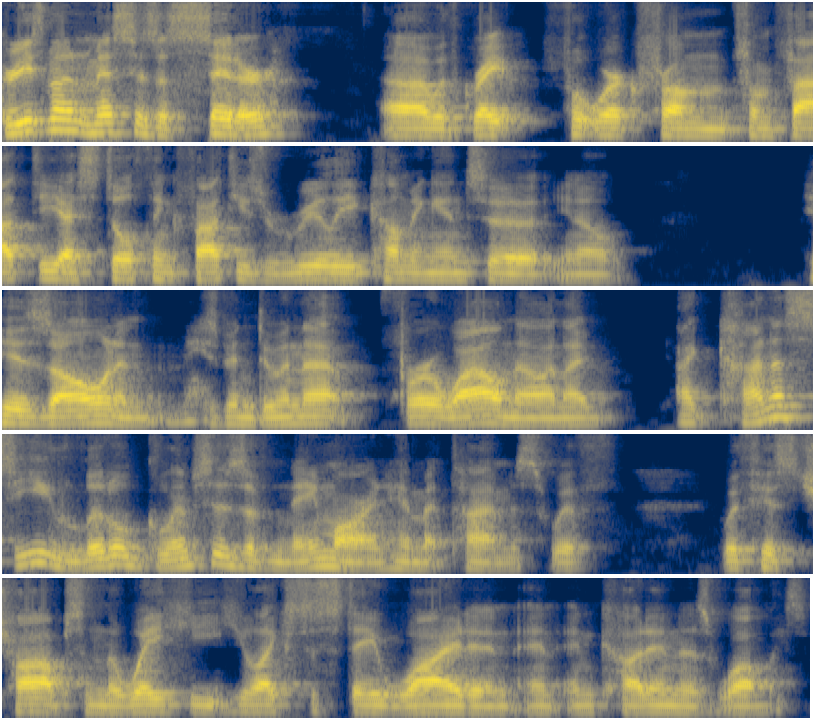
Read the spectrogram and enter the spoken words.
Griezmann misses a sitter uh, with great footwork from from Fati. I still think Fati's really coming into you know his own and he's been doing that for a while now. And I I kind of see little glimpses of Neymar in him at times with with his chops and the way he he likes to stay wide and and, and cut in as well. He's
